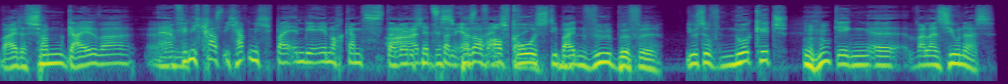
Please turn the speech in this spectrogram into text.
weil das schon geil war. Ähm, Finde ich krass. Ich habe mich bei NBA noch ganz, da ah, werde ich jetzt das, dann Pass erst auf, auf einsteigen. groß, die beiden Wühlbüffel. Yusuf Nurkic Mhm. gegen äh, Valanciunas.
